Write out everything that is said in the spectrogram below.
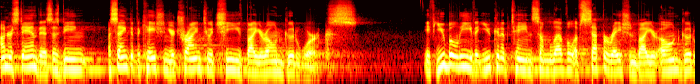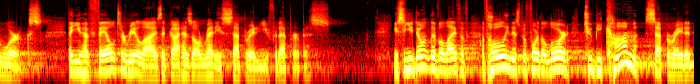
understand this as being a sanctification you're trying to achieve by your own good works. If you believe that you can obtain some level of separation by your own good works, then you have failed to realize that God has already separated you for that purpose. You see, you don't live a life of, of holiness before the Lord to become separated.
